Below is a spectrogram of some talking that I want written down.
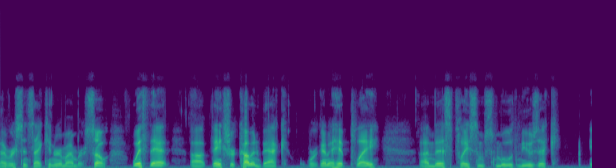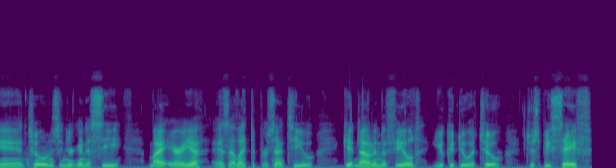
ever since I can remember. So with that, uh, thanks for coming back. We're gonna hit play on this, play some smooth music and tunes, and you're gonna see my area as I like to present to you. Getting out in the field, you could do it too. Just be safe.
